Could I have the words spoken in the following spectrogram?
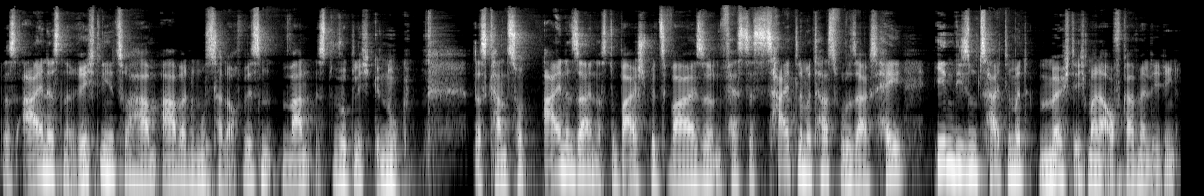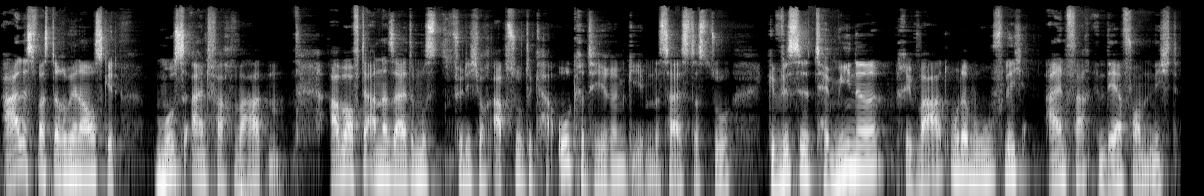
das eine ist eine Richtlinie zu haben, aber du musst halt auch wissen, wann ist wirklich genug. Das kann zum einen sein, dass du beispielsweise ein festes Zeitlimit hast, wo du sagst, hey, in diesem Zeitlimit möchte ich meine Aufgaben erledigen. Alles, was darüber hinausgeht, muss einfach warten. Aber auf der anderen Seite muss für dich auch absolute K.O.-Kriterien geben. Das heißt, dass du gewisse Termine, privat oder beruflich, einfach in der Form nicht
